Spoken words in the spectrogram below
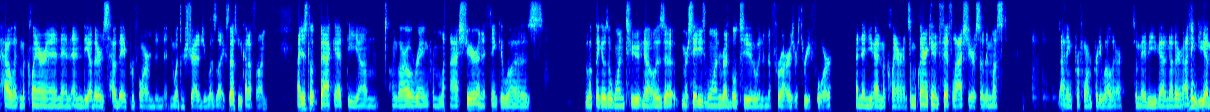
how like McLaren and and the others how they performed and, and what their strategy was like. So that's been kind of fun. I just looked back at the um, Hungaroring from last year, and I think it was. It looked like it was a one-two. No, it was a Mercedes one, Red Bull two, and then the Ferraris were three, four, and then you had McLaren. So McLaren came in fifth last year, so they must, I think, perform pretty well there. So maybe you got another. I think you got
